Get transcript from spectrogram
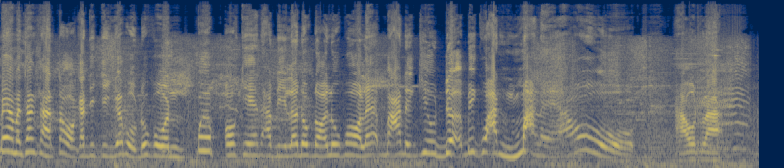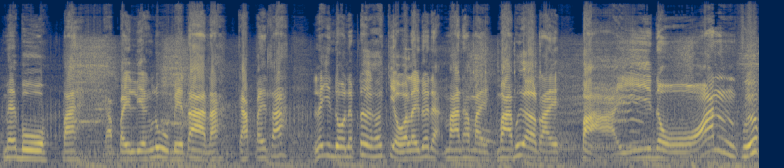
แม่มันช่างสารต่อกันจริงๆครับผมทุกคนปึ๊บโอเคทำดีแล้วดกน้อยลูกพ่อและมาถึงคิวเดอะบิ๊กวันมาแล้ว เอาละแม่บูไป กลับไปเลี้ยงลูกเบต้านะ กลับไปซะ แล้วอินโดเลปเตอร์เขาเกี่ยวอะไรด้วยเนี่ย มาทำไม มาเพื่ออะไรไปหนอนฟึบ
